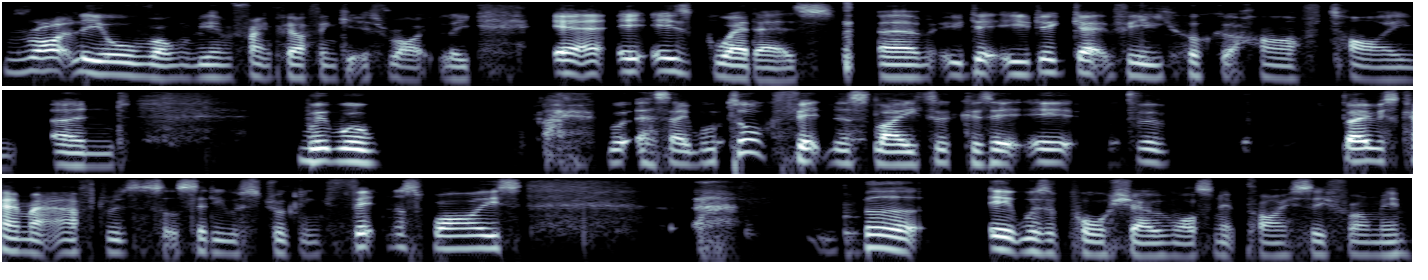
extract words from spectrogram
rightly or wrongly, and frankly, I think it is rightly. it, it is Guedes, um, who did who did get the hook at half time, and we will I say we'll talk fitness later because it, it Davis came out afterwards and sort of said he was struggling fitness wise, but it was a poor showing, wasn't it, Pricey from him?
